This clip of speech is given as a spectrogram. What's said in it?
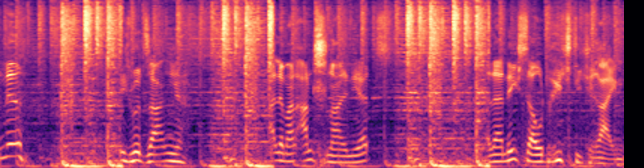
Freunde. Ich würde sagen, alle mal anschnallen jetzt. Der nächste haut richtig rein.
